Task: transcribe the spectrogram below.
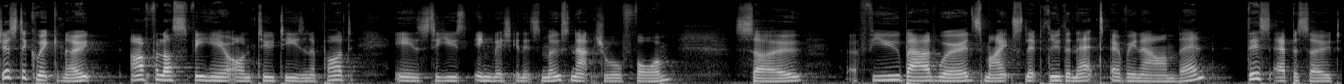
Just a quick note our philosophy here on Two Teas in a Pod is to use English in its most natural form. So, a few bad words might slip through the net every now and then. This episode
